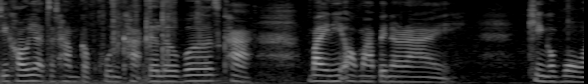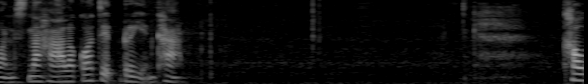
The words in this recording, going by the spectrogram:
ที่เขาอยากจะทำกับคุณค่ะ The Lovers ค่ะ ใบนี้ออกมาเป็นอะไร King of Wands นะคะ แล้วก็เจ็ดเหรียญค่ะ เขา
